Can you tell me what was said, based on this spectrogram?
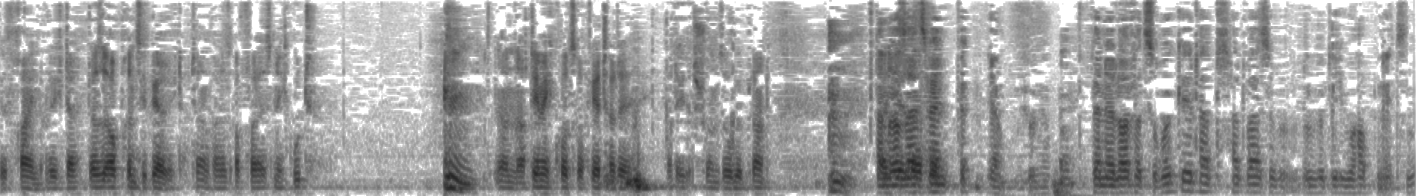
befreien. Und ich dachte, das ist auch prinzipiell, ich dachte einfach, das Opfer ist nicht gut. Und nachdem ich kurz rochiert hatte, hatte ich das schon so geplant. Andererseits, Weil wenn, wenn, ja, wenn der Läufer zurückgeht, hat, hat Weiße wirklich überhaupt nichts. Ne?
